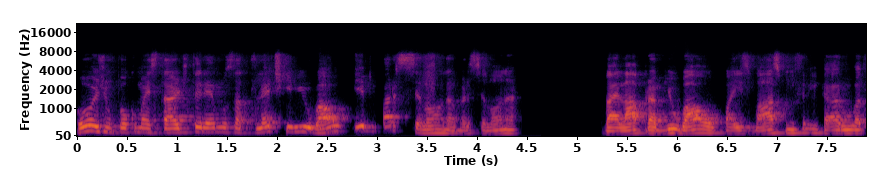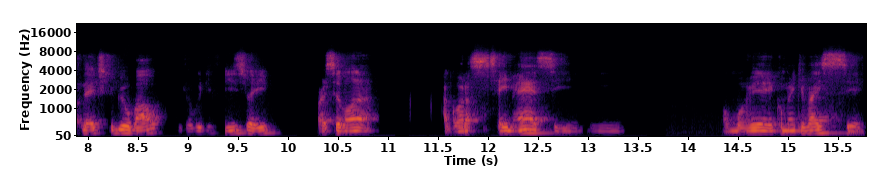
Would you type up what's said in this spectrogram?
Hoje, um pouco mais tarde, teremos Atlético Bilbao e Barcelona. Barcelona vai lá para Bilbao, País Basco, enfrentar o Atlético Bilbao. jogo difícil aí. Barcelona agora sem Messi. Vamos ver aí como é que vai ser.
